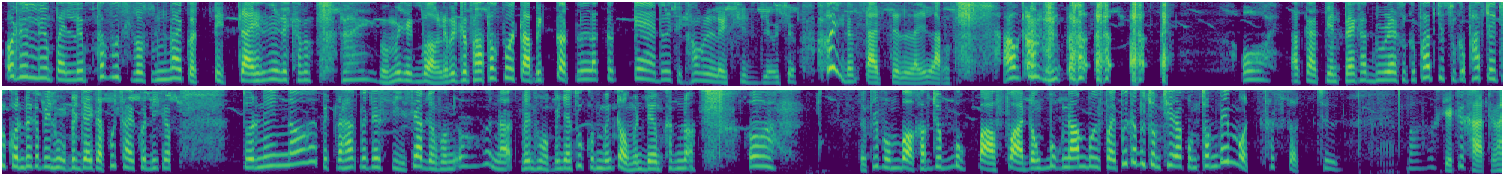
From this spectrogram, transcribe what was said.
โอ้ยลืมไปลืมถ้าพูดสดสมน้อยกดติดใจด้วยนะครับเฮ้ยผมไม่อยากบอกเลยผมจะพาพักพูดตาไปกดแล้วก็แก้ด้วยถึงห้องเลยทีเดียวเชียวเฮ้ยน้ำตาจะไหลหลัง เอาโอ้ยอากาศเปลี่ยนแปลงครับดูแลสุขภาพจิตสุขภาพใจทุกคนด้วยครับเป็นห่วงเป็นใยจากผู้ชายคนนี้ครับ ตัวนี้น้อยเป็นตาฮักเป็นตาสีแซบอย่างผมนี่โอ้ยนะเป็นห่วงเป็นใยทุกคนเหมือนเก่าเหมือนเดิมครับเนาะโอ้อย่างที่ผมบอกครับจะบุกป่าฝ่าดงบุกน้ำบุยไฟเพื่อท่านผู้ชมที่รักผมทำได้หมดถ้าสดชื่น บ้าเสียคือขาดใช่ไหม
